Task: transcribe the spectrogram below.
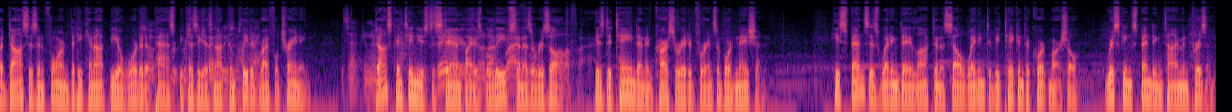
but Doss is informed that he cannot be awarded a pass because he has not respectfully, sir, I completed rifle training. Doss continues to stand by his Says you're not beliefs and as a result, is detained and incarcerated for insubordination. He spends his wedding day locked in a cell waiting to be taken to court martial, risking spending time in prison.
